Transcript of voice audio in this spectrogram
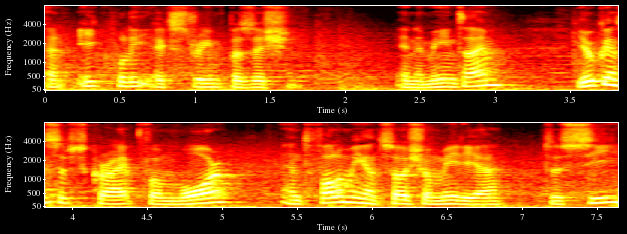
and equally extreme position. In the meantime, you can subscribe for more and follow me on social media to see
